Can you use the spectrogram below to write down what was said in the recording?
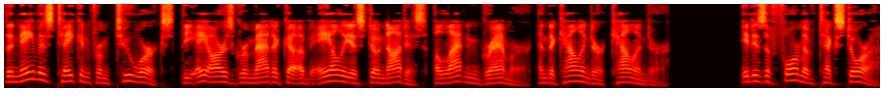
The name is taken from two works, the Ars Grammatica of Aelius Donatus, a Latin grammar, and the Calendar, calendar. It is a form of textura.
